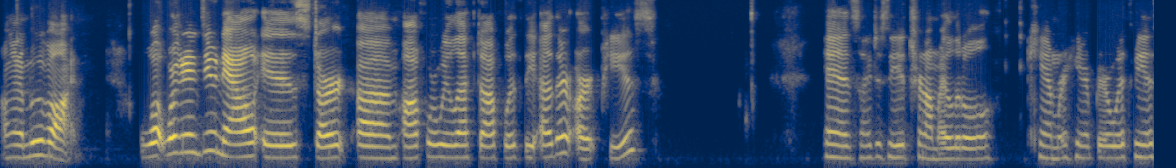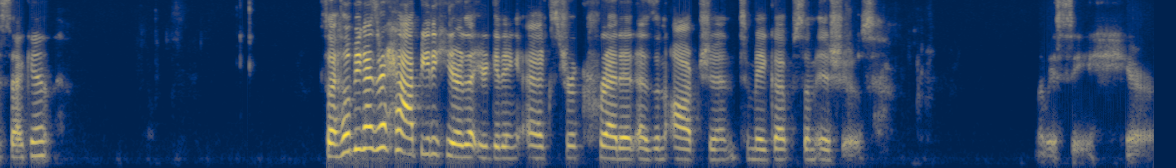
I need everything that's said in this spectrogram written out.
I'm going to move on. What we're going to do now is start um, off where we left off with the other art piece. And so I just need to turn on my little camera here. Bear with me a second. So I hope you guys are happy to hear that you're getting extra credit as an option to make up some issues. Let me see here.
